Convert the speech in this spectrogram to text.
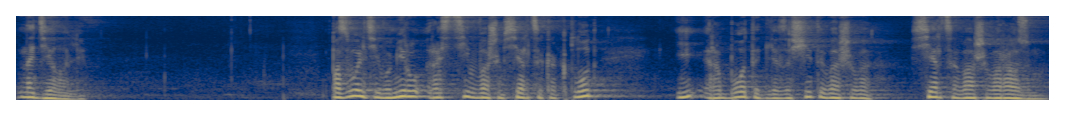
наделали. Позвольте Его миру расти в вашем сердце как плод и работать для защиты вашего сердца, вашего разума.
